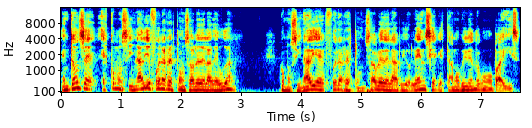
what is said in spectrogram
Entonces es como si nadie fuera responsable de la deuda, como si nadie fuera responsable de la violencia que estamos viviendo como país.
